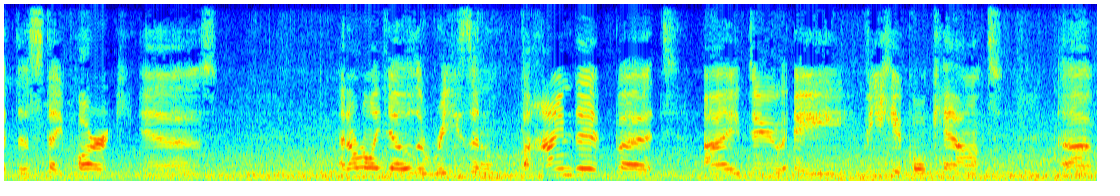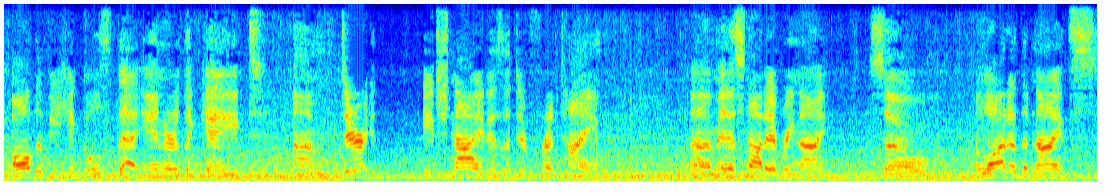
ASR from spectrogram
At this state park is I don't really know the reason behind it, but I do a vehicle count of all the vehicles that enter the gate. Um, during, each night is a different time, um, and it's not every night. So a lot of the nights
